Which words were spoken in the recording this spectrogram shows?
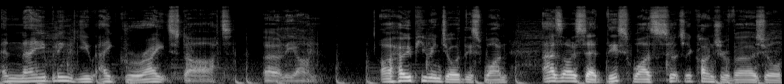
enabling you a great start early on. I hope you enjoyed this one. As I said, this was such a controversial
